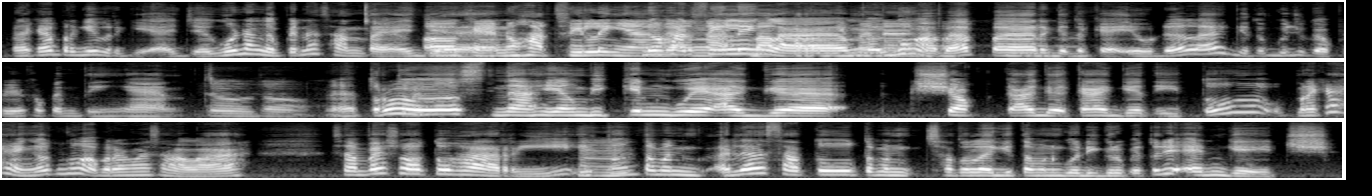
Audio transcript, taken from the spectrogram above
mereka pergi pergi aja gue nanggepinnya santai aja Oke, no hard feeling ya. no hard feeling lah gue nggak gitu. baper Hmm. gitu kayak ya udahlah gitu gue juga punya kepentingan Tuh, tuh. Nah terus, nah yang bikin gue agak shock, agak kaget itu mereka hangout gue gak pernah masalah. Sampai suatu hari itu Mm-mm. teman ada satu teman satu lagi teman gue di grup itu dia engage,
